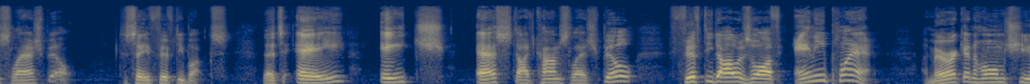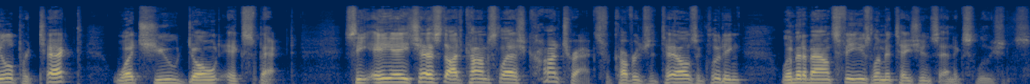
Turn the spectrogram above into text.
slash bill to save 50 bucks. That's ahs.com slash bill. $50 off any plan. American Home Shield protect what you don't expect. See ahs.com slash contracts for coverage details, including limit amounts, fees, limitations, and exclusions.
